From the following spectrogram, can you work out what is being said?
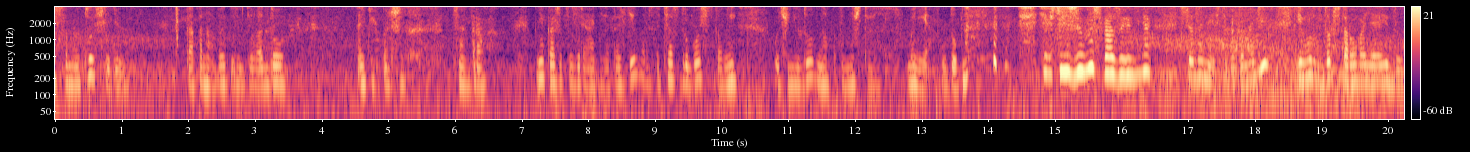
самой площади, как она выглядела до этих больших центров. Мне кажется, зря они это сделали. Хотя, с другой стороны, очень удобно, потому что мне удобно. Я здесь живу сразу, и у меня все на месте. Вот он один, и вот вдоль второго я иду.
